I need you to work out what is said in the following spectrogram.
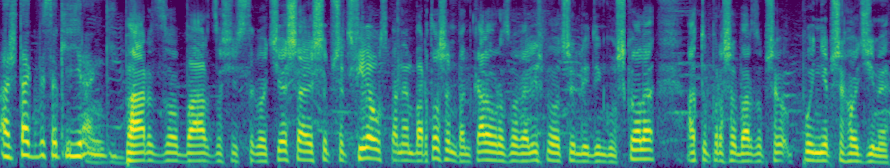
aż tak wysokiej rangi. Bardzo, bardzo się z tego cieszę. A Jeszcze przed chwilą z panem Bartoszem Pękalą rozmawialiśmy o cheerleadingu w szkole, a tu proszę bardzo płynnie przechodzimy.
